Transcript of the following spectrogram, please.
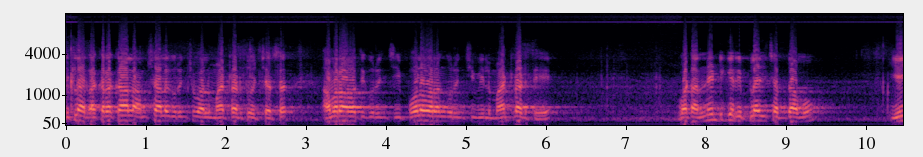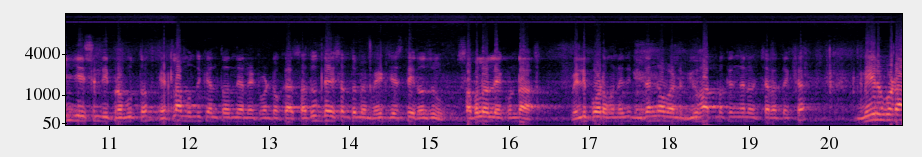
ఇట్లా రకరకాల అంశాల గురించి వాళ్ళు మాట్లాడుతూ వచ్చారు సార్. అమరావతి గురించి పోలవరం గురించి వీళ్ళు మాట్లాడితే వాటన్నింటికీ రిప్లైలు చెప్దాము. ఏం చేసింది ప్రభుత్వం? ఎట్లా ముందుకెళ్తోంది అనేటువంటి ఒక సదుద్దేశంతో మేము వెయిట్ చేస్తే ఈరోజు సభలో లేకుండా వెళ్ళిపోవడం అనేది నిజంగా వాళ్ళు వ్యూహాత్మకంగానే వచ్చారు అధ్యక్ష. మీరు కూడా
